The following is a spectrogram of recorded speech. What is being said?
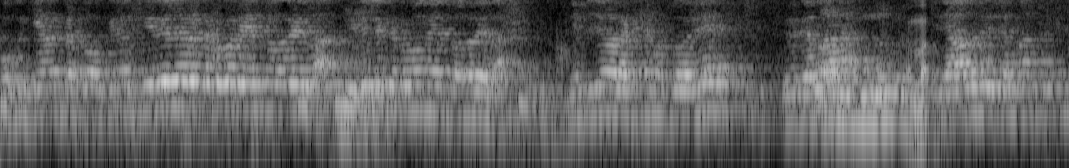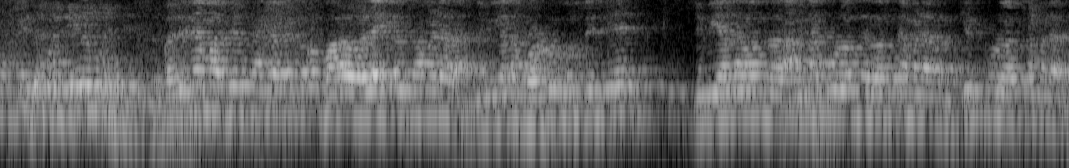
ಮುಖಕ್ಕೆ ಏನಾರ ಕಟ್ಕೋಬೇಕು? ನೀವು ಸೀರಿಯಲ್ ಕಟ್ಕೋರಿ ಏನ್ ತೊಂದ್ರೆ ಇಲ್ಲ. ಸೀರಿಯಲ್ ಕಟ್ಕೊಂಡು ಏನ್ ತೊಂದ್ರೆ ಇಲ್ಲ. ನಿಮ್ ಜೀವ ರಕ್ಷಣೆ ಮಾಡ್ಕೋರಿ. ಇವರೆಲ್ಲ ಯಾವ್ದ್ರಿ ಜಮಾತ್ ಬದಿನ ಮಸೀದ್ ಸಂಘಟಕರು ಬಹಳ ಒಳ್ಳೆ ಕೆಲಸ ಮಾಡ್ಯಾರ. ನಿಮ್ಗೆಲ್ಲ ಹೊರಡು ಗುರುತಿಸಿ ನಿಮ್ಗೆಲ್ಲ ಒಂದು ಅನ್ನ ಕೊಡುವಂತ ವ್ಯವಸ್ಥೆ ಮಾಡ್ಯಾರ ಕಿಟ್ ಕೊಡುವ ವ್ಯವಸ್ಥೆ ಮಾಡ್ಯಾರ.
